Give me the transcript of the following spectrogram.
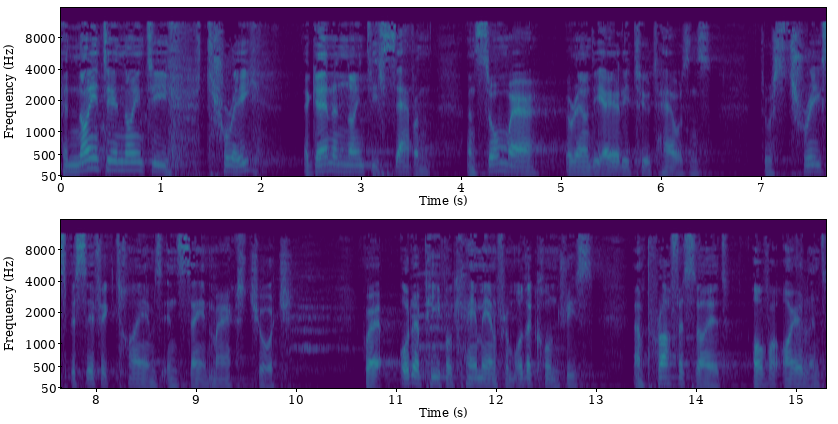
In 1993, again in 97, and somewhere around the early 2000s, there was three specific times in St. Mark's Church where other people came in from other countries and prophesied over Ireland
